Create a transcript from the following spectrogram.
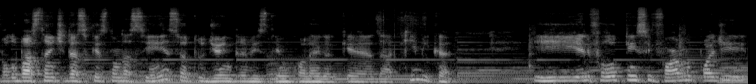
Falou bastante dessa questão da ciência. Outro dia eu entrevistei um colega que é da química e ele falou que quem se forma pode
